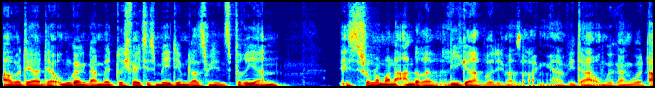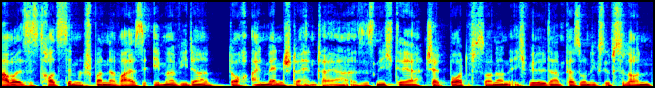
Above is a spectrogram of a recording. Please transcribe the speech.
aber der, der Umgang damit, durch welches Medium lasse ich mich inspirieren, ist schon nochmal eine andere Liga, würde ich mal sagen, ja, wie da umgegangen wird. Aber es ist trotzdem spannenderweise immer wieder doch ein Mensch dahinter. Ja. Es ist nicht der Chatbot, sondern ich will da Person XY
